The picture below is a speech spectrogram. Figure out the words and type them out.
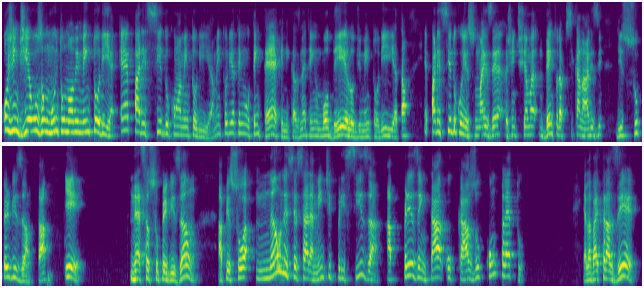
Hoje em dia usam muito o nome mentoria. É parecido com a mentoria. A mentoria tem, tem técnicas, né? Tem um modelo de mentoria tal. É parecido com isso, mas é a gente chama dentro da psicanálise de supervisão, tá? E nessa supervisão, a pessoa não necessariamente precisa apresentar o caso completo. Ela vai trazer,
